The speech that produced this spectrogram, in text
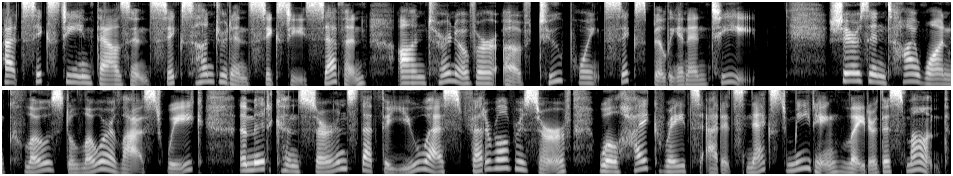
at 16,667 on turnover of 2.6 billion NT. Shares in Taiwan closed lower last week amid concerns that the U.S. Federal Reserve will hike rates at its next meeting later this month.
